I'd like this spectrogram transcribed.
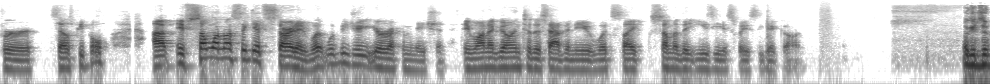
for salespeople. Uh, if someone wants to get started, what would be your recommendation? If they want to go into this avenue, what's like some of the easiest ways to get going? Okay, to,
